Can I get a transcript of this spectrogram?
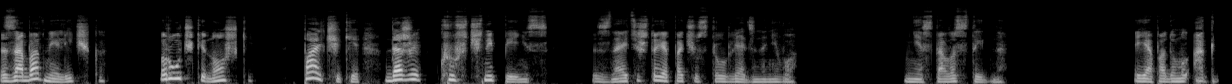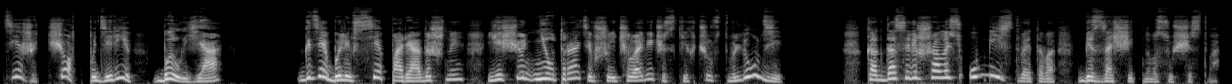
забавное личико, ручки, ножки, пальчики, даже крошечный пенис. Знаете, что я почувствовал, глядя на него? Мне стало стыдно. Я подумал, а где же, черт подери, был я? Где были все порядочные, еще не утратившие человеческих чувств люди, когда совершалось убийство этого беззащитного существа?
